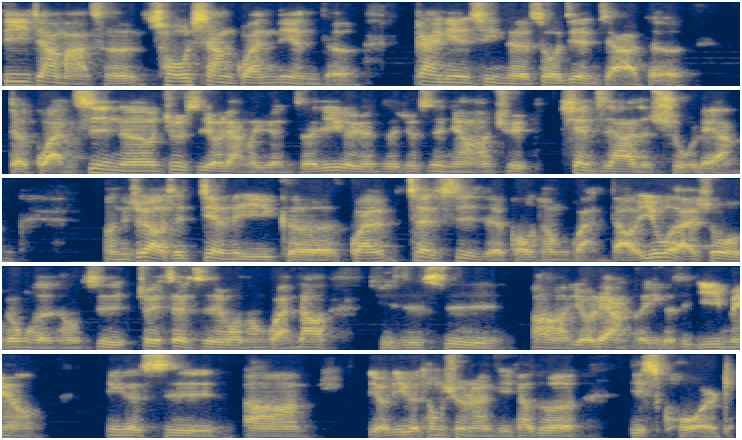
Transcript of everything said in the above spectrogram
第一架马车抽象观念的概念性的收件夹的的管制呢？就是有两个原则，第一个原则就是你要去限制它的数量。嗯你最好是建立一个关正式的沟通管道。以我来说，我跟我的同事最正式的沟通管道其实是啊、有两个，一个是 email，一个是啊、有一个通讯软体叫做 Discord。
